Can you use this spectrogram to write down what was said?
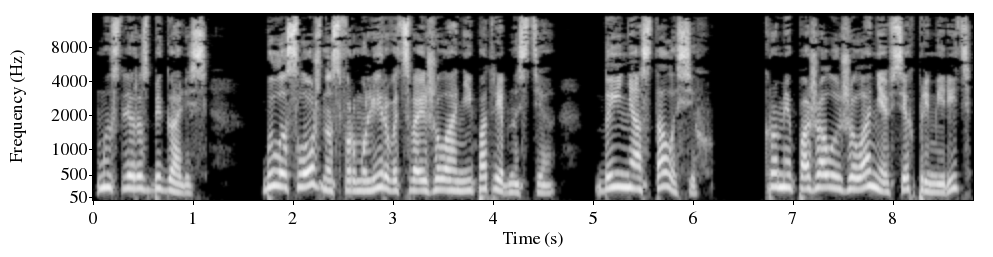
Мысли разбегались. Было сложно сформулировать свои желания и потребности, да и не осталось их. Кроме, пожалуй, желания всех примирить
